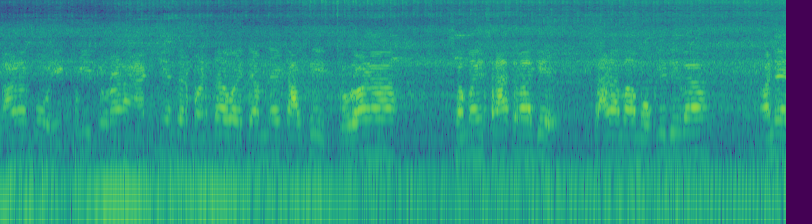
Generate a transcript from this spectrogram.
બાળકો એકથી ધોરણ આઠની અંદર ભણતા હોય તેમને કાલથી ધોરણ સમય સાત વાગે શાળામાં મોકલી દેવા અને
